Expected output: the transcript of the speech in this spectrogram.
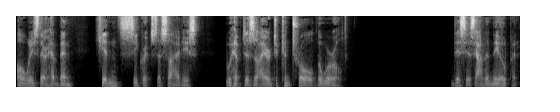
Always there have been hidden secret societies who have desired to control the world. This is out in the open.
